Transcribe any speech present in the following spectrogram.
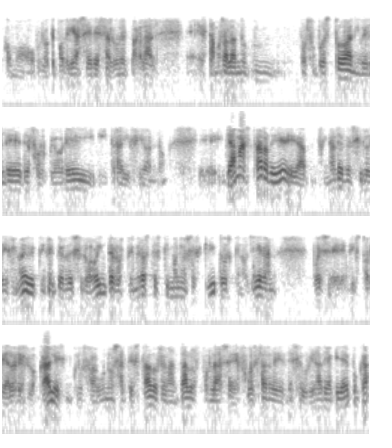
como lo que podría ser esa luz del pardal. Eh, estamos hablando mm, por supuesto, a nivel de, folclore y, tradición. ¿no? Eh, ya más tarde, eh, a finales del siglo XIX, principios del siglo XX, los primeros testimonios escritos que nos llegan pues eh, de historiadores locales, incluso algunos atestados levantados por las fuerzas de, seguridad de aquella época,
